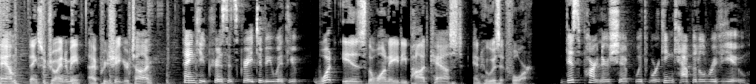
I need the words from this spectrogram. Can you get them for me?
Pam, thanks for joining me. I appreciate your time. Thank you, Chris. It's great to be with you. What is the 180 podcast and who is it for? This partnership with Working Capital Review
